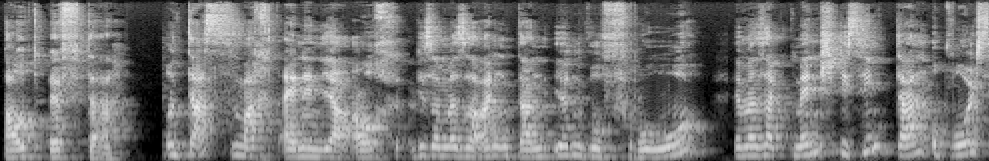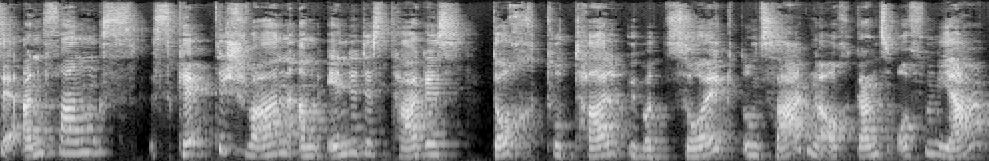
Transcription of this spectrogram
baut öfter. Und das macht einen ja auch, wie soll man sagen, dann irgendwo froh, wenn man sagt, Mensch, die sind dann, obwohl sie anfangs skeptisch waren, am Ende des Tages doch total überzeugt und sagen auch ganz offen, ja,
